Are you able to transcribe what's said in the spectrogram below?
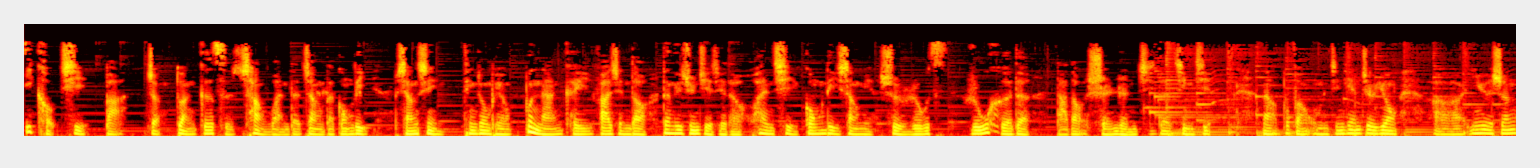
一口气把整段歌词唱完的这样的功力，相信。听众朋友不难可以发现到邓丽君姐姐的换气功力上面是如此如何的达到神人级的境界。那不妨我们今天就用啊音乐声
